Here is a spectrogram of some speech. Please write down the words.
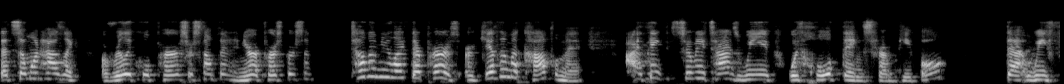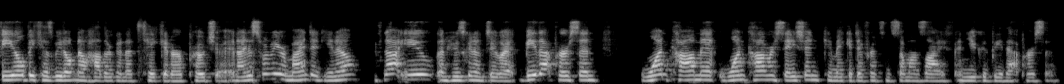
that someone has like a really cool purse or something and you're a purse person, tell them you like their purse or give them a compliment. I think so many times we withhold things from people that we feel because we don't know how they're going to take it or approach it. And I just want to be reminded, you know, if not you, then who's going to do it? Be that person one comment, one conversation can make a difference in someone's life, and you could be that person.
